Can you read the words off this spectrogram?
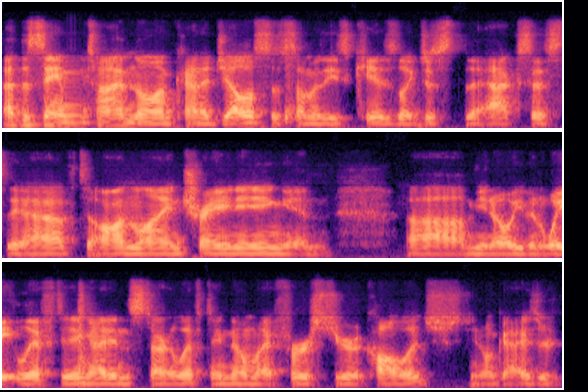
at the same time, though, I'm kind of jealous of some of these kids, like just the access they have to online training and um, you know even weightlifting. I didn't start lifting till my first year of college. You know, guys are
